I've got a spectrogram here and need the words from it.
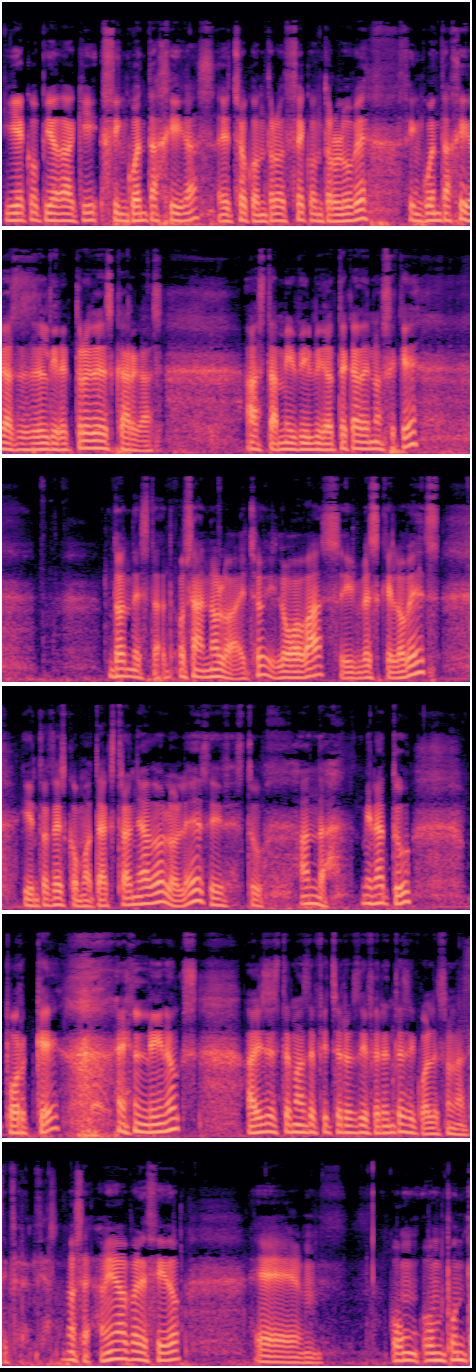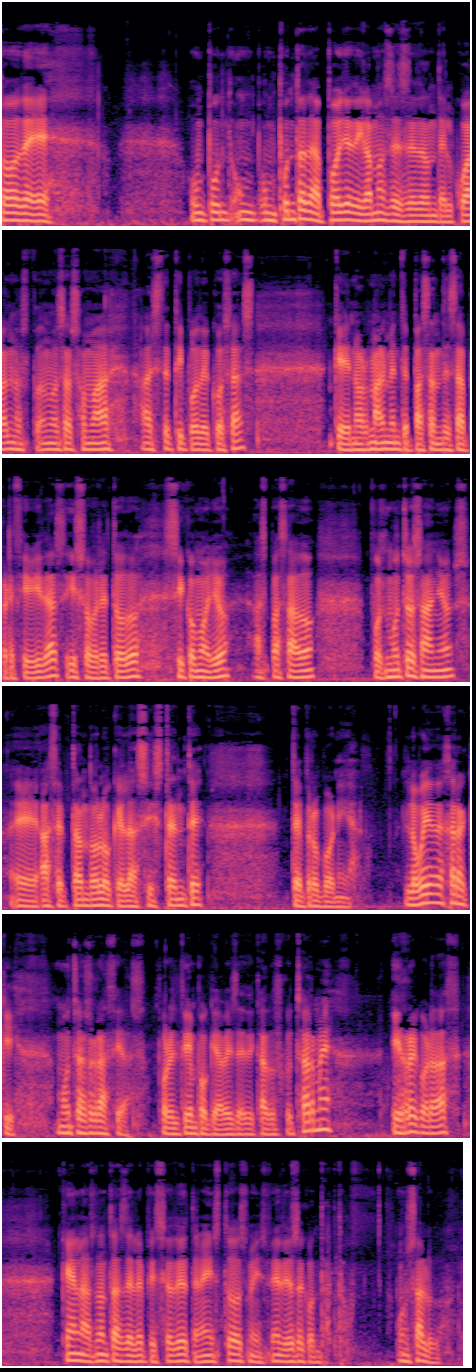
Y he copiado aquí 50 gigas, he hecho control C, control V, 50 gigas desde el directorio de descargas hasta mi biblioteca de no sé qué. ¿Dónde está? O sea, no lo ha hecho y luego vas y ves que lo ves y entonces como te ha extrañado lo lees y dices tú, anda, mira tú por qué en Linux hay sistemas de ficheros diferentes y cuáles son las diferencias. No sé, a mí me ha parecido eh, un, punto de un punto, un, punto de apoyo, digamos, desde donde el cual nos podemos asomar a este tipo de cosas que normalmente pasan desapercibidas y sobre todo si como yo has pasado pues muchos años eh, aceptando lo que el asistente te proponía. Lo voy a dejar aquí. Muchas gracias por el tiempo que habéis dedicado a escucharme y recordad que en las notas del episodio tenéis todos mis medios de contacto. Un saludo.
